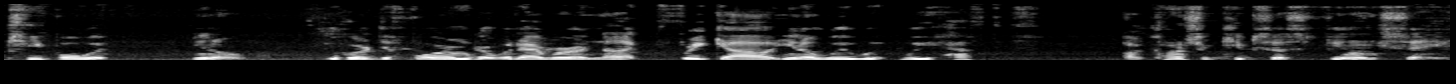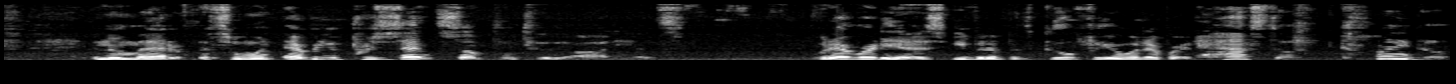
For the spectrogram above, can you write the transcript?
people with, you know, who are deformed or whatever and not freak out. You know, we, we have to, our construct keeps us feeling safe. And no matter, so whenever you present something to the audience, whatever it is, even if it's goofy or whatever, it has to kind of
